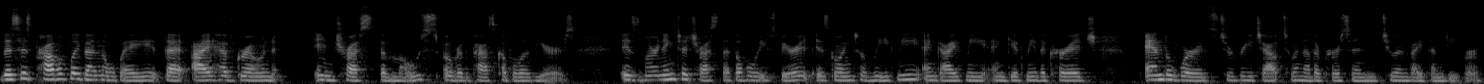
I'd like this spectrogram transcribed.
This has probably been the way that I have grown in trust the most over the past couple of years is learning to trust that the Holy Spirit is going to lead me and guide me and give me the courage and the words to reach out to another person to invite them deeper.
